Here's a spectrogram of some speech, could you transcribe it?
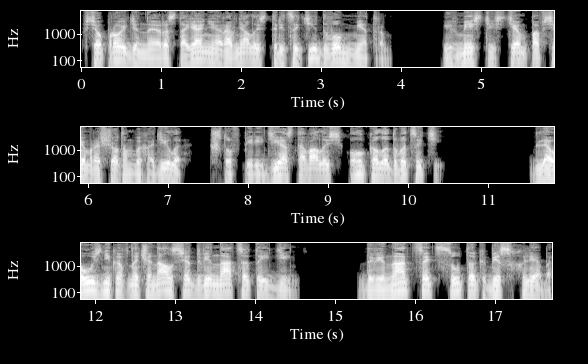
все пройденное расстояние равнялось тридцати двум метрам, и вместе с тем по всем расчетам выходило, что впереди оставалось около двадцати. Для узников начинался двенадцатый день. Двенадцать суток без хлеба,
